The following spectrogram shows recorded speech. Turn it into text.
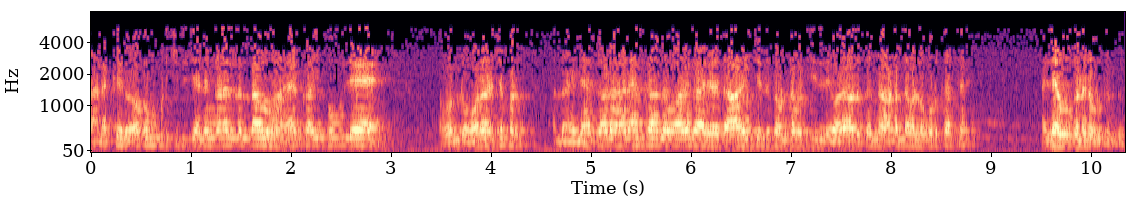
തനക്ക് രോഗം പിടിച്ചിട്ട് ജനങ്ങളെല്ലാം എന്താവും? ഹലാക്കായി പോവില്ലേ? അതുകൊണ്ട് ഓരോ രക്ഷപ്പെടും. അന്ന് അതിനേക്കാണ് ഹലാക്കാന്ന് വേറെ കാര്യം ദാഹിച്ചിട്ട് തൊണ്ട വെച്ചില്ലേ ഒരാൾക്കൊന്ന് അടന്റെ വെള്ളം കൊടുക്കാത്ത? അല്ല മുൻഗണന കൊടുക്കുന്നത്?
